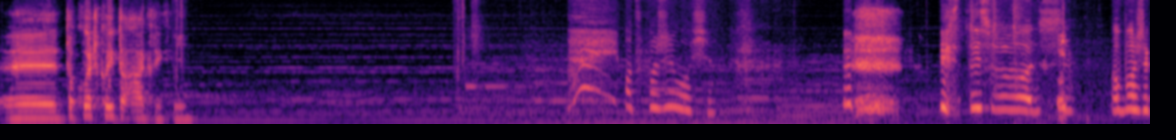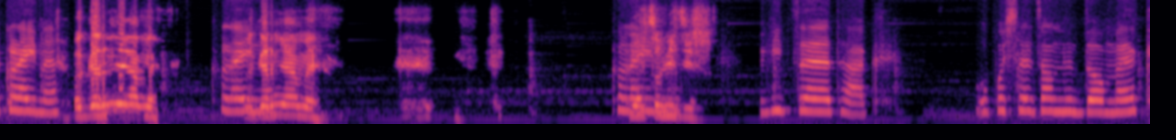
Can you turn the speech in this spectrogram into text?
Yy, to kółeczko i to A kliknij. Otworzyło się. Jesteśmy młodsi. O Boże, kolejne. Ogarniamy, Kolejne. ogarniamy. Mów Kolejne. co widzisz. Widzę tak. Upośledzony domek.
